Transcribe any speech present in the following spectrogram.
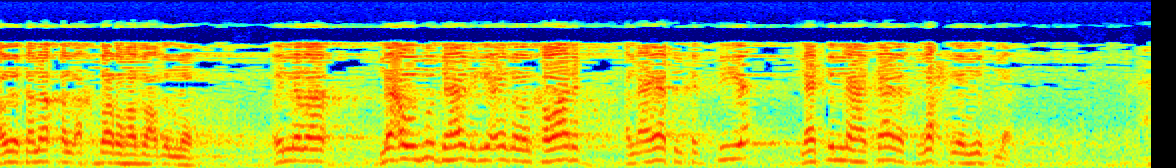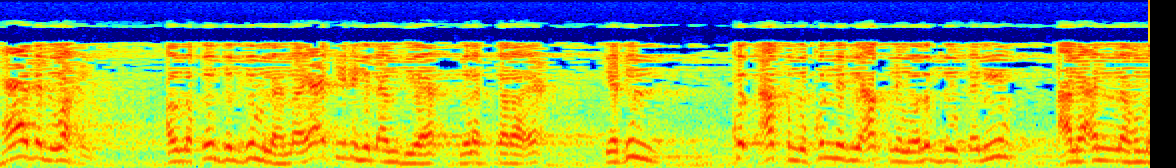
أو يتناقل أخبارها بعض الناس وإنما مع وجود هذه أيضا الخوارق الآيات الحسية لكنها كانت وحيا يتلى هذا الوحي أو نقول بالجملة ما يأتي به الأنبياء من الشرائع يدل عقل كل ذي عقل ولب سليم على أنهم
